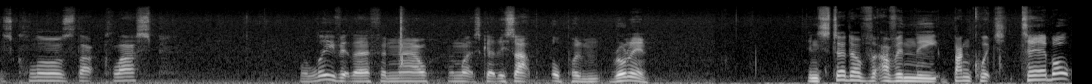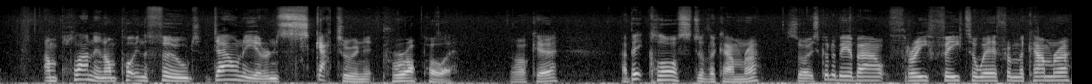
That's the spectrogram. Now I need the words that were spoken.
Let's close that clasp. We'll leave it there for now and let's get this app up and running. Instead of having the banquet table, I'm planning on putting the food down here and scattering it properly. Okay, a bit close to the camera, so it's going to be about three feet away from the camera.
